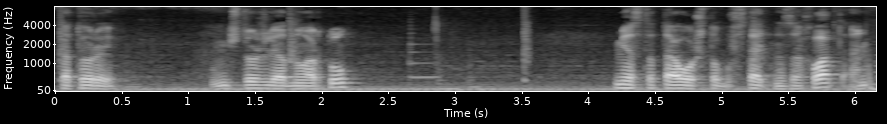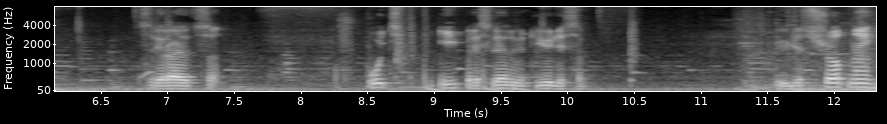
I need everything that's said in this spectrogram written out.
которые уничтожили одну арту. Вместо того, чтобы встать на захват, они собираются в путь и преследуют Юдиса. Юдис шотный.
